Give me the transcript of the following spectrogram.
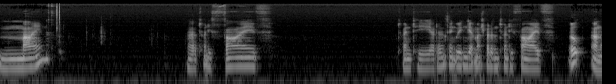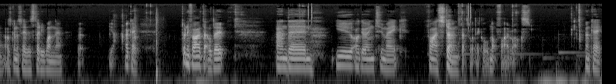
mine, uh, 25, 20, I don't think we can get much better than 25. Oh, oh no, I was going to say there's 31 there, but yeah, okay. 25, that'll do. And then you are going to make fire stones, that's what they're called, not fire rocks. Okay,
